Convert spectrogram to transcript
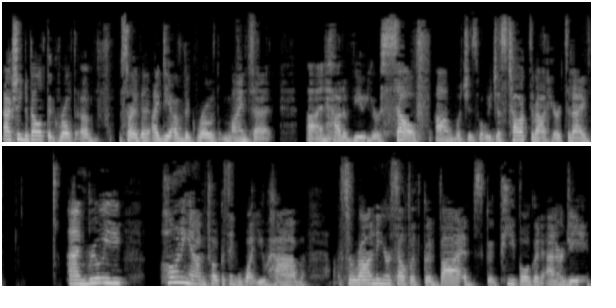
actually developed the growth of, sorry, the idea of the growth mindset uh, and how to view yourself, um, which is what we just talked about here today. And really honing in on focusing what you have, surrounding yourself with good vibes, good people, good energy,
